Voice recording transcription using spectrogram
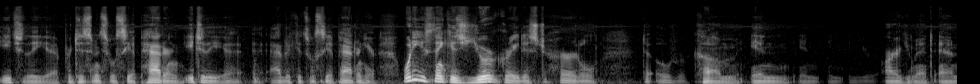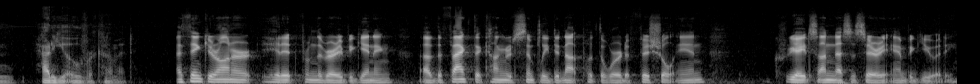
each of the uh, participants will see a pattern, each of the uh, advocates will see a pattern here. What do you think is your greatest hurdle to overcome in, in, in your argument, and how do you overcome it? I think Your Honor hit it from the very beginning. Uh, the fact that Congress simply did not put the word official in creates unnecessary ambiguity.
